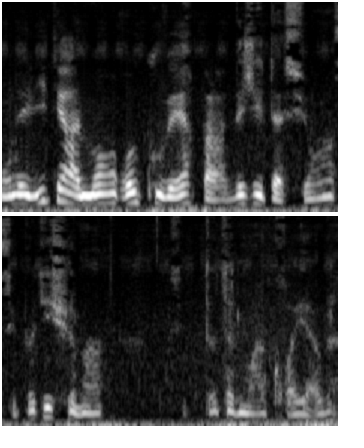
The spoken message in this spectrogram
On est littéralement recouvert par la végétation, ces petits chemins. C'est totalement incroyable.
